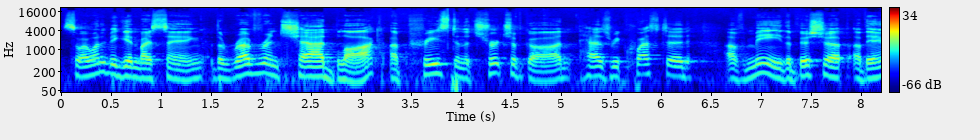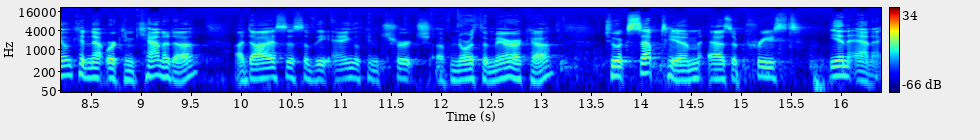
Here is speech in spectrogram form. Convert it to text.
So I want to begin by saying the Reverend Chad Block, a priest in the Church of God, has requested of me, the Bishop of the Anglican Network in Canada, a diocese of the Anglican Church of North America, to accept him as a priest in ANiC.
